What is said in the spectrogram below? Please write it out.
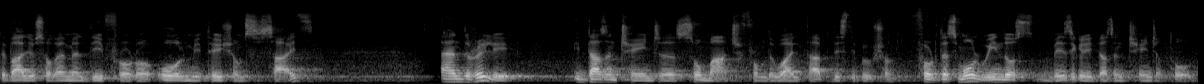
the values of MLD for all mutations sites. And really, it doesn't change uh, so much from the wild type distribution. For the small windows, basically it doesn't change at all.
